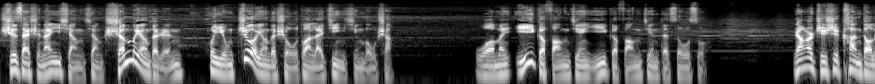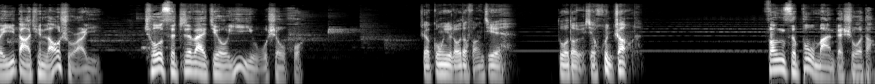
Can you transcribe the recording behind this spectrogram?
实在是难以想象什么样的人会用这样的手段来进行谋杀。我们一个房间一个房间的搜索。然而，只是看到了一大群老鼠而已，除此之外就一无收获。这公寓楼的房间多到有些混账了。疯子不满的说道：“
